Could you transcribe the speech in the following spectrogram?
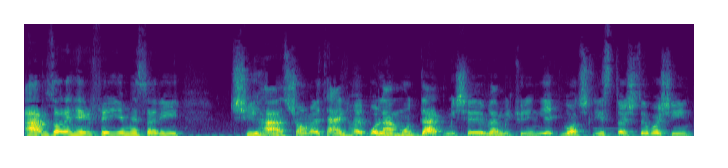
ابزار حرفه‌ای مثالی چی هست؟ شامل تحلیل های بلند مدت میشه و می‌تونین یک واچ لیست داشته باشین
